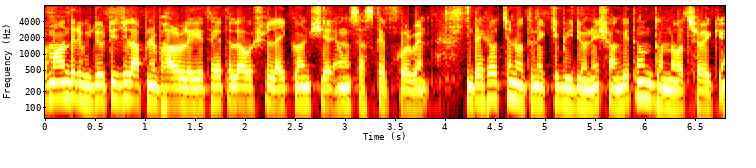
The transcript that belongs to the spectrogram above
আমাদের ভিডিওটি যদি আপনার ভালো লেগে থাকে তাহলে অবশ্যই লাইক কমেন্ট শেয়ার এবং সাবস্ক্রাইব করবেন। দেখা হচ্ছে নতুন একটি ভিডিও নিয়ে। সঙ্গে ধন্যবাদ সবাইকে।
